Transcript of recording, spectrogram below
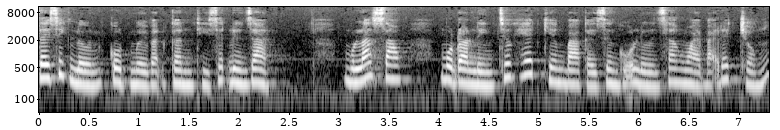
Dây xích lớn cột 10 vạn cân thì rất đơn giản. Một lát sau Một đoàn lính trước hết khiêng ba cái dương gỗ lớn ra ngoài bãi đất trống.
